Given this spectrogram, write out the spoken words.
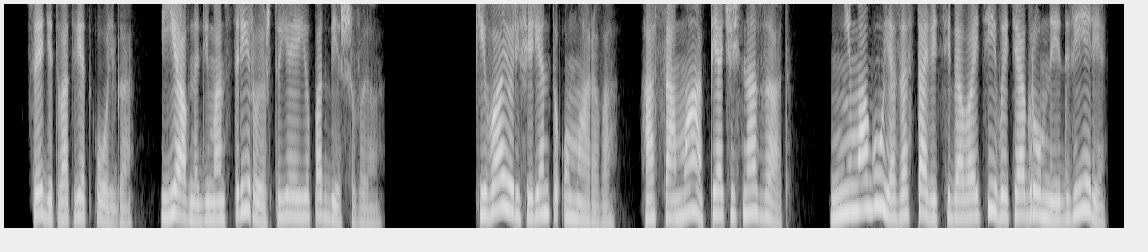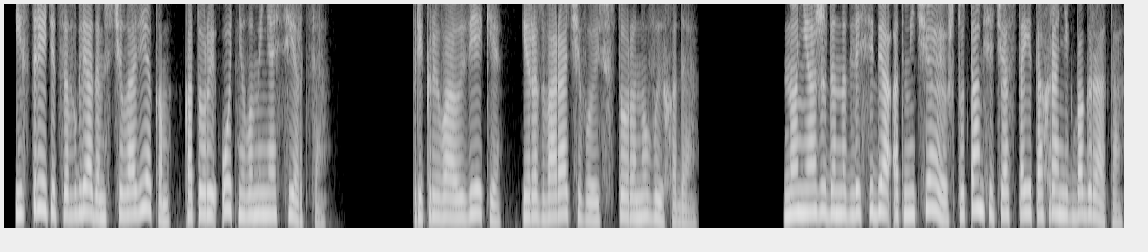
— цедит в ответ Ольга, явно демонстрируя, что я ее подбешиваю. Киваю референту Умарова, а сама пячусь назад — не могу я заставить себя войти в эти огромные двери и встретиться взглядом с человеком, который отнял у меня сердце. Прикрываю веки и разворачиваюсь в сторону выхода. Но неожиданно для себя отмечаю, что там сейчас стоит охранник Баграта.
